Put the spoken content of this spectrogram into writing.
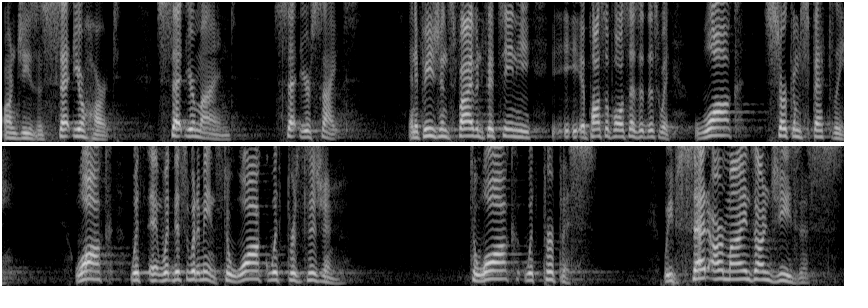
on Jesus. Set your heart, set your mind, set your sight. In Ephesians 5 and 15, he, he, Apostle Paul says it this way walk circumspectly. Walk with, this is what it means to walk with precision, to walk with purpose. We've set our minds on Jesus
